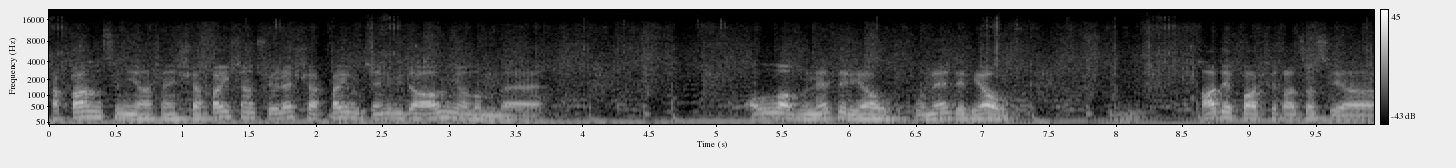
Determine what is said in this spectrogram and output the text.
Şaka mısın ya? Sen şakaysan söyle şakayım seni bir daha almayalım be. Allah bu nedir ya? Bu nedir ya? Hadi Fatih kasası ya.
